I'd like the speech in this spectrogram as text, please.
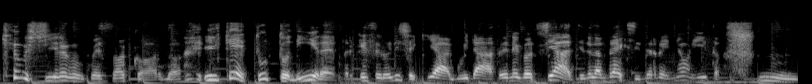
che uscire con questo accordo. Il che è tutto dire, perché se lo dice chi ha guidato i negoziati negoziati della Brexit del Regno Unito. Mm.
